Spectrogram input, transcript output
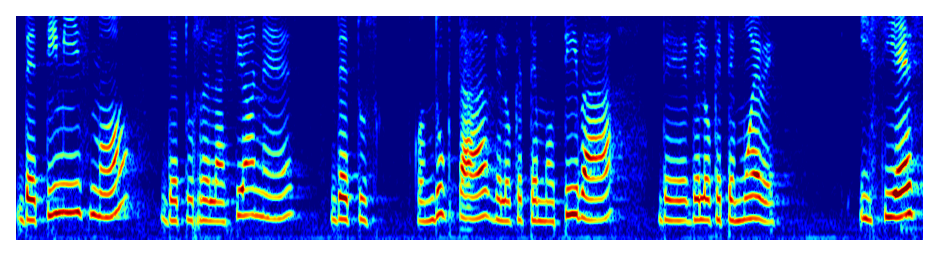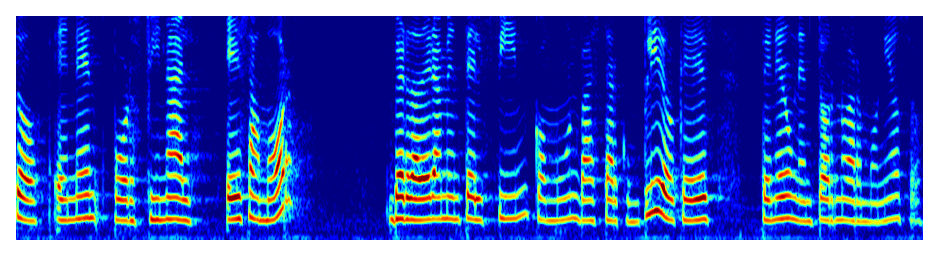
de ti mismo, de tus relaciones, de tus conductas, de lo que te motiva, de, de lo que te mueve. Y si eso en, por final es amor, verdaderamente el fin común va a estar cumplido, que es tener un entorno armonioso.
